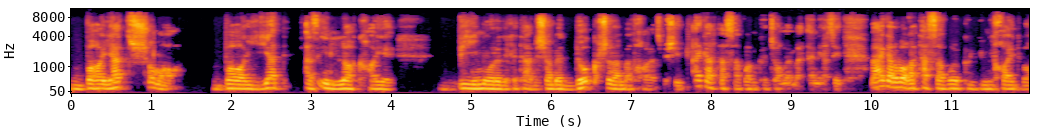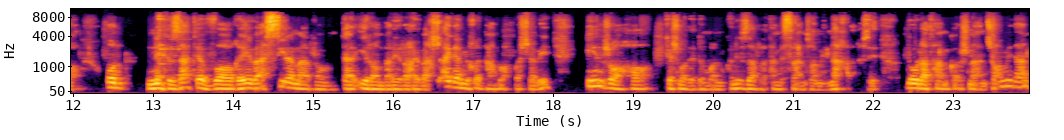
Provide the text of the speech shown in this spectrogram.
باید شما باید از این لاک های بی موردی که تبدیل به دک شدن باید خارج بشید. اگر تصور می‌کنید جامعه مدنی هستید و اگر واقعا تصور کنید که می‌خواهید با اون نهزت واقعی و اصیل مردم در ایران برای راه بخش اگر می‌خواید همراه باشید این راه ها که شما دنبال می‌کنید ضرورتا به سرانجامی نخواهد رسید. دولت هم کارشون انجام میدن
